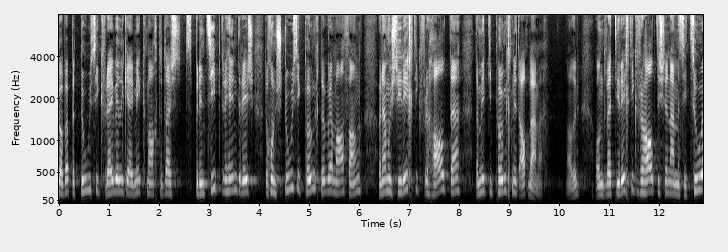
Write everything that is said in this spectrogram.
ob etwa 1000 Freiwillige haben mitgemacht. Und das, das Prinzip dahinter ist, du kommst 1000 Punkte über am Anfang und dann musst du dich richtig verhalten, damit die Punkte nicht abnehmen. Oder? Und wenn du dich richtig verhaltest, dann nehmen sie zu.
